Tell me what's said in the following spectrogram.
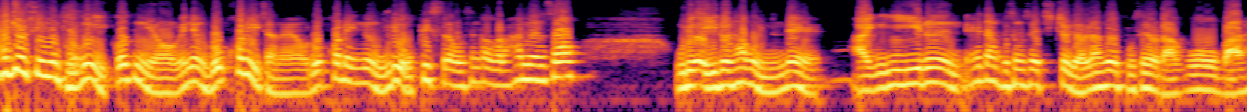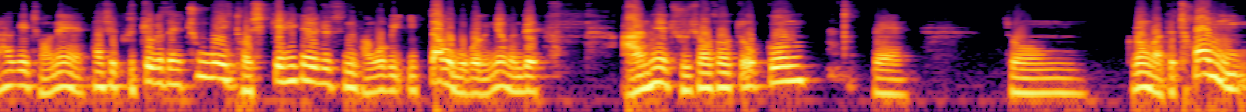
해줄 수 있는 부분이 있거든요. 왜냐면 로컬이잖아요. 로컬에 있는 우리 오피스라고 생각을 하면서 우리가 일을 하고 있는데, 아, 이 일은 해당 배송사에 직접 연락해 보세요라고 말하기 전에 사실 그쪽에서 충분히 더 쉽게 해결해 줄 수 있는 방법이 있다고 보거든요. 근데 안 해 주셔서 조금, 네, 좀, 그런 것 같아요. 처음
